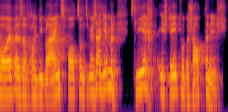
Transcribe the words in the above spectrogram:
wo eben so ein bisschen die Blindspots und man sagt immer, das Licht ist dort, wo der Schatten ist.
